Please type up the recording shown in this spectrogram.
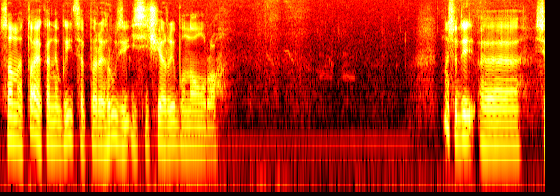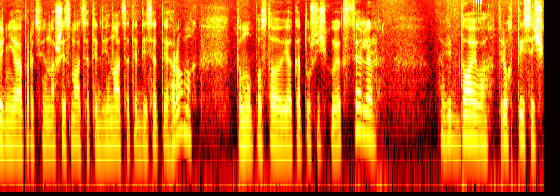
Саме та, яка не боїться перегрузів і січе рибу на ура. Ну, сюди, е, сьогодні я працюю на 16, 12, 10 грамах, тому поставив я катушечку Exceller від Дайва 3000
